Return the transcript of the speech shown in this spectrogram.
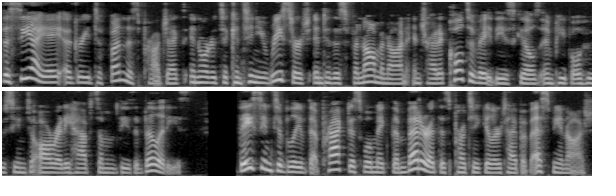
The CIA agreed to fund this project in order to continue research into this phenomenon and try to cultivate these skills in people who seem to already have some of these abilities. They seem to believe that practice will make them better at this particular type of espionage.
